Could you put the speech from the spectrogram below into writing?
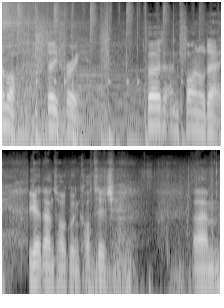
I'm off. Day three, third and final day. We get down to Ogwen Cottage. Um,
